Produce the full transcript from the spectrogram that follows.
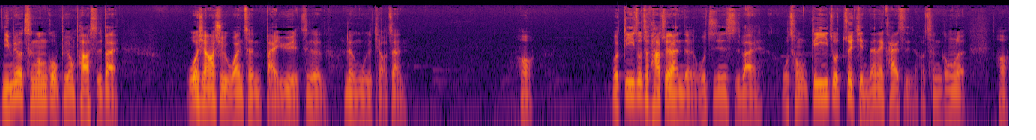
你没有成功过，不用怕失败。我想要去完成百越这个任务的挑战。好，我第一座就爬最难的，我直接失败。我从第一座最简单的开始，我成功了。好，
